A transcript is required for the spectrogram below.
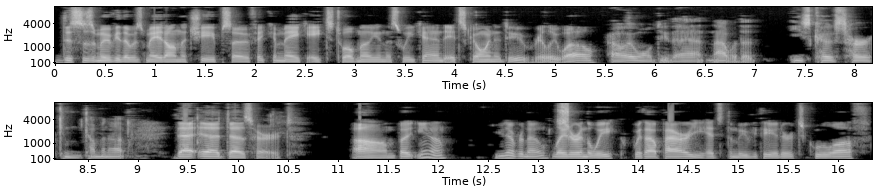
this is a movie that was made on the cheap, so if it can make eight to twelve million this weekend, it's going to do really well. Oh, it won't do that. Not with a East Coast hurricane coming up. That uh, does hurt. Um, but you know, you never know. Later in the week, without power, you head to the movie theater to cool off.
